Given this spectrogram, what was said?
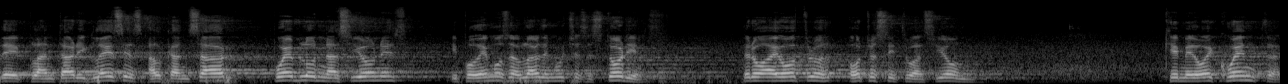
de plantar iglesias, alcanzar pueblos, naciones, y podemos hablar de muchas historias. Pero hay otro, otra situación que me doy cuenta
